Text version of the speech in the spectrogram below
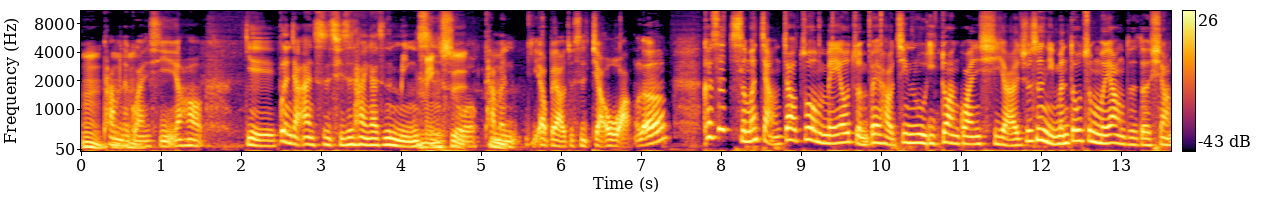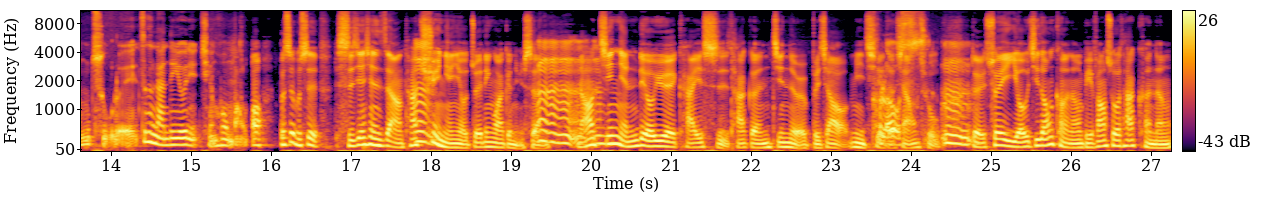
嗯，他们的关系，然后也不能讲暗示，其实他应该是明示明示说他们要不要就是交往了。可是怎么讲叫做没有准备好进入一段关系啊？就是你们都这么样子的相处了、欸，这个男的有点前后矛盾。哦，不是不是，时间线是这样，他去年有追另外一个女生，嗯嗯然后今年六月开始，他跟金儿比较密切的相处，嗯，对，所以有几种可能，比方说他可能。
